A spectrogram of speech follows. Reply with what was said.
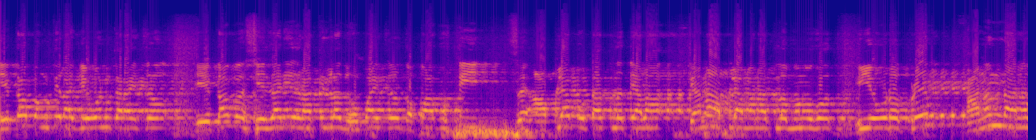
एका पंक्तीला जेवण करायचं एका शेजारी रात्रीला झोपायचं गप्पा गोष्टी आपल्या पोटातलं त्याला त्यानं आपल्या मनातलं मनोगत एवढं प्रेम आनंदानं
